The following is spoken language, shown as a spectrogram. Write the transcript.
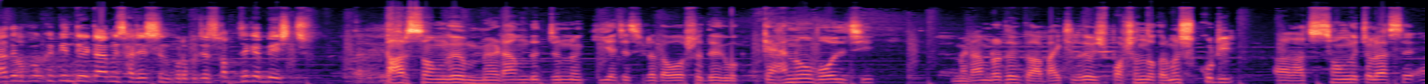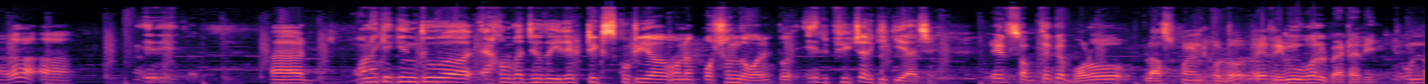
তাদের পক্ষে কিন্তু এটা আমি সাজেশন করব যে সব থেকে বেস্ট তার সঙ্গে ম্যাডামদের জন্য কি আছে সেটা তো অবশ্যই দেখব। কেন বলছি? ম্যাডামরা তো বাইক চালাতে বেশি পছন্দ করে মানে স্কুটি আর তার সঙ্গে চলে আসে দাদা অনেকে কিন্তু এখনকার যেহেতু ইলেকট্রিক স্কুটি অনেক পছন্দ করে, তো এর ফিউচার কি কি আছে? এর সবথেকে বড় প্লাস পয়েন্ট হলো এর রিমুভাল ব্যাটারি অন্য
